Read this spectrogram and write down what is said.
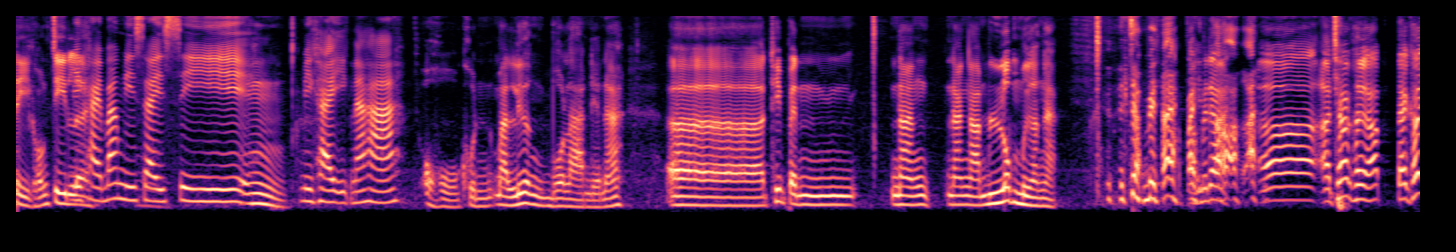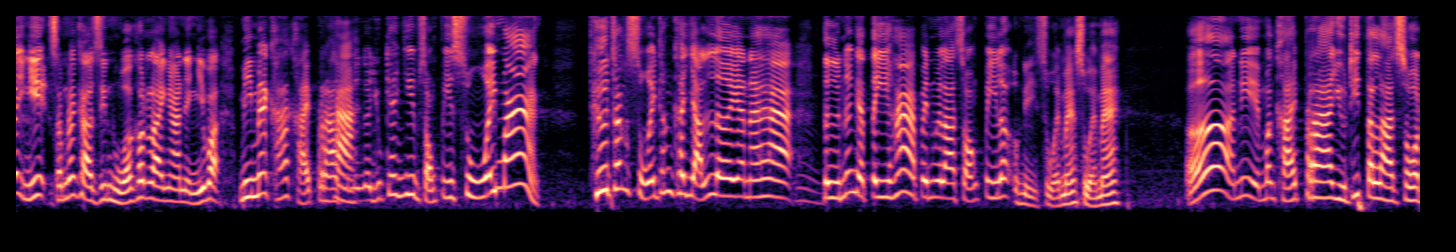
สี่ของจีนเลมียใครบ้างมีไซซีอืมมีใครอีกนะคะ โอ้โห คุณมาเรื่องโบราณเดี๋ยวนะเอ่อที่เป็นนางนางงามล่มเมืองอะ จำไม่ได้ไปจำไม่ได้ต่อกันเอ่ออะช่างเคยครับ แต่เขาอย่างนี้สำนักข่าวซินหัวเขารายงานอย่างนี้ว่า มีแม่ค้าขายปลาคนค่ะหนึ่งอายุแค่22ปีสวยมาก คือทั้งสวยทั้งขยันเลยอะนะฮะ ตื่นตั้งแต่ตีห้าเป็นเวลา2ปีแล้วโอ้นี่สวยไหมสวยไหมเออ นี่มาขายปลาอยู่ที่ตลาดสด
